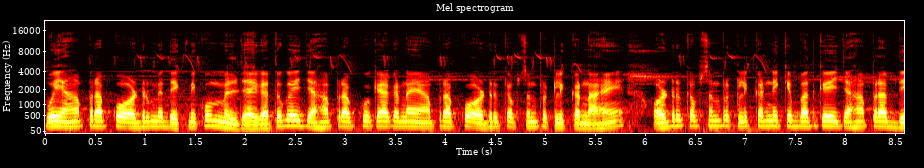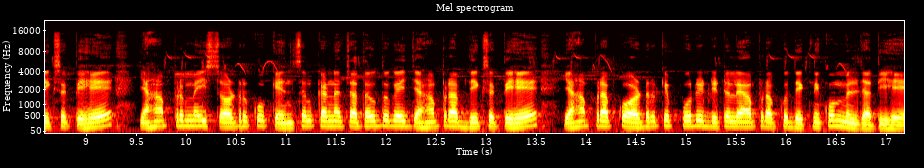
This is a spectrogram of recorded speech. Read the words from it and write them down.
वो यहाँ पर आपको ऑर्डर में देखने को मिल जाएगा तो गई जहाँ पर आपको क्या करना है यहाँ पर आपको ऑर्डर के ऑप्शन पर क्लिक करना है ऑर्डर के ऑप्शन पर क्लिक करने के बाद गई जहाँ पर आप देख सकते हैं यहाँ पर मैं इस ऑर्डर को कैंसिल करना चाहता हूँ तो गई जहाँ पर आप देख सकते हैं यहाँ पर आपको ऑर्डर के पूरी डिटेल यहाँ पर आपको देखने को मिल जाती है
